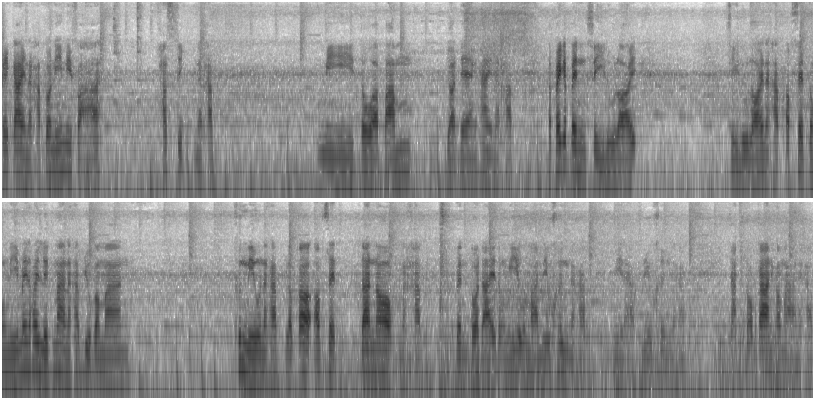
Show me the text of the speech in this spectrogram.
ใกล้ ๆ นะครับ ตัวนี้มีฝาพลาสติกนะครับ มีตัวปั๊มหยอดแดงให้นะครับสเปคก็เป็น4รูร้อย4รูร้อยนะครับออฟเซตตรงนี้ไม่ค่อยลึกมากนะครับ อยู่ประมาณครึ่งนิ้วนะครับ แล้วก็ออฟเซตด้านนอกนะครับ เป็นตัวไดตรงนี้อยู่ประมาณนิ้วครึ่งนะครับ นี่นะครับนิ้วครึ่งนะครับ จากตัวก้านเข้ามานะครับ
